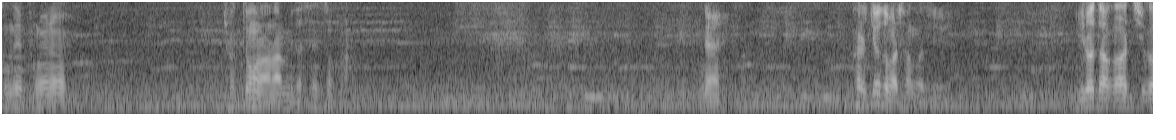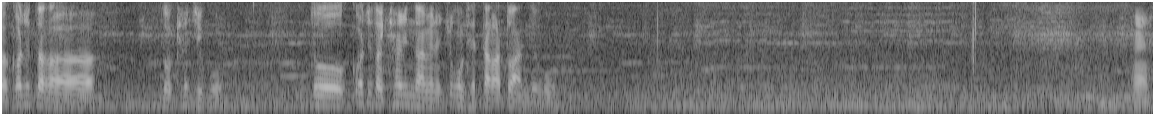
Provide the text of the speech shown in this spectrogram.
근데 보면은 작동을 안 합니다 센서가. 네. 팔을 껴도 마찬가지예요. 이러다가 지가 꺼졌다가 또 켜지고 또 꺼졌다 켜진 다음에는 조금 됐다가 또 안 되고 네.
